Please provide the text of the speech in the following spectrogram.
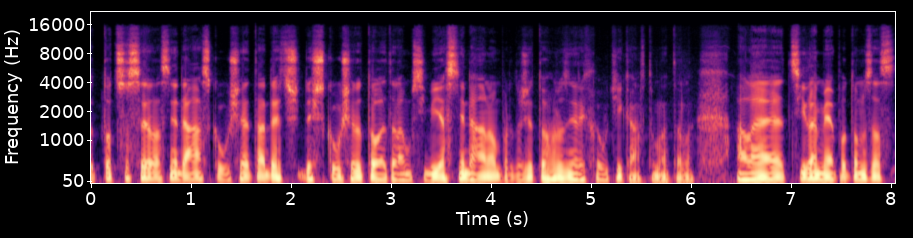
to, to, co se vlastně dá zkoušet a jdeš, jdeš zkoušet do toho letadla, musí být jasně dáno, protože to hrozně rychle utíká v tom letadle. Ale cílem je potom zas,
